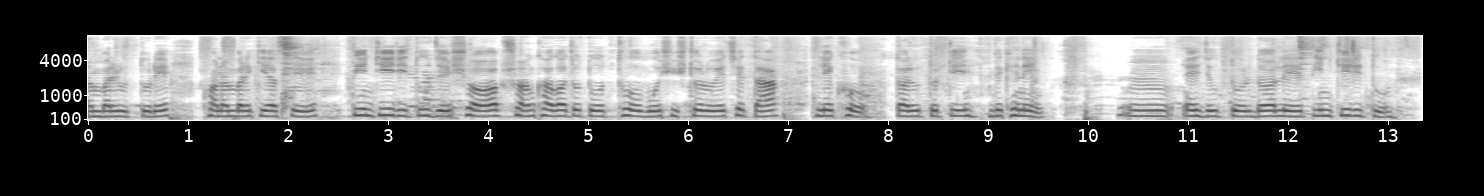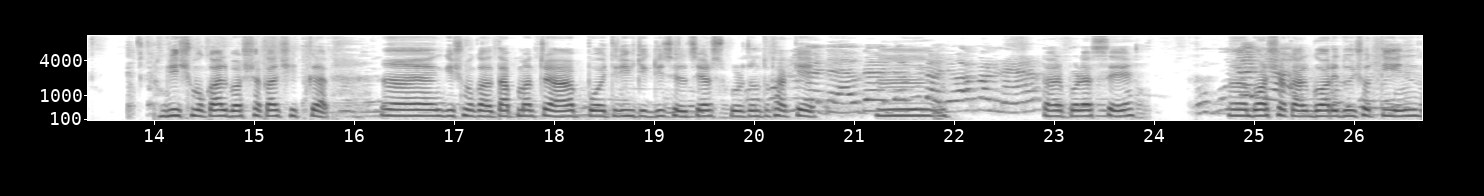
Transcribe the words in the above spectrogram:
নাম্বারের উত্তরে। খ নাম্বারে কি আছে? তিনটি ঋতু যেসব সংখ্যাগত তথ্য বৈশিষ্ট্য রয়েছে তা লেখো। তার উত্তরটি দেখে নেই। এই যে উত্তর, দলে তিনটি ঋতু। গ্রীষ্মকাল, বর্ষাকাল, শীতকাল। গ্রীষ্মকাল, তাপমাত্রা পঁয়ত্রিশ ডিগ্রি সেলসিয়াস পর্যন্ত থাকে। তারপর আছে বর্ষাকাল গড়ে দুইশো তিন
